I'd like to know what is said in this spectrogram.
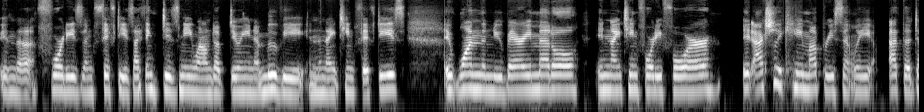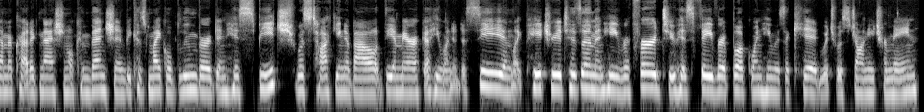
in the 40s and 50s. I think Disney wound up doing a movie in the 1950s. It won the Newbery Medal in 1944 it actually came up recently at the Democratic National Convention because Michael Bloomberg, in his speech, was talking about the America he wanted to see and like patriotism. And he referred to his favorite book when he was a kid, which was Johnny Tremain.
